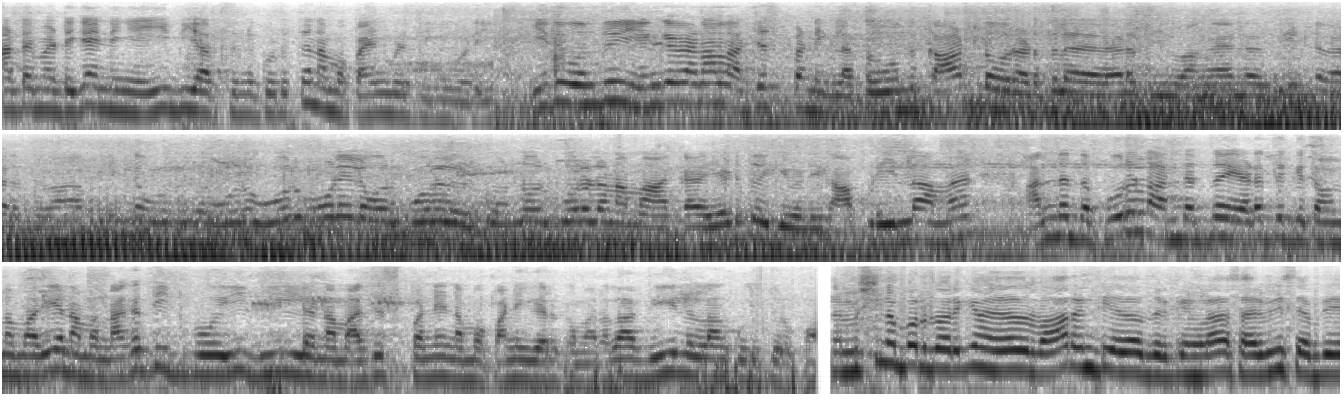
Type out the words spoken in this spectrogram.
ஆட்டோமேட்டிக்காக நீங்கள் இபி ஆப்ஷன் கொடுத்து நம்ம பயன்படுத்திக்க முடியும். இது வந்து எங்கே வேணாலும் அட்ஜஸ்ட் பண்ணிக்கலாம். இப்போ வந்து காட்டில் ஒரு இடத்துல வேலை செய்வாங்க இல்லை வீட்டில் வேலை செய்வாங்க. வீட்டில் ஒரு மூலையில் ஒரு பொருள் இருக்கும் இன்னொரு பொருளை நம்ம க எடுத்து வைக்க வேண்டியது. அப்படி இல்லாமல் அந்தந்த பொருள் அந்தந்த இடத்துக்கு தகுந்த மாதிரியே நம்ம நகர்த்திட்டு போய் வீலில் நம்ம அட்ஜஸ்ட் பண்ணி நம்ம பண்ணிக்கிறக்க மாதிரி தான் வீலெல்லாம் கொடுத்துருக்கோம். இந்த மிஷினை பொறுத்த வரைக்கும் ஏதாவது வாரண்டி ஏதாவது இருக்குங்களா? சர்வீஸ் எப்படி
